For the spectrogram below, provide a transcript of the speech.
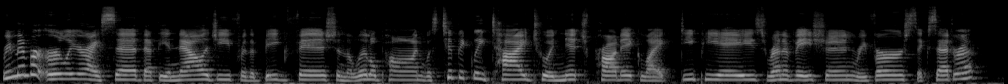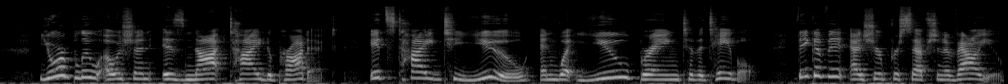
Remember earlier I said that the analogy for the big fish and the little pond was typically tied to a niche product like DPAs, renovation, reverse, etc. Your blue ocean is not tied to product. It's tied to you and what you bring to the table. Think of it as your perception of value.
